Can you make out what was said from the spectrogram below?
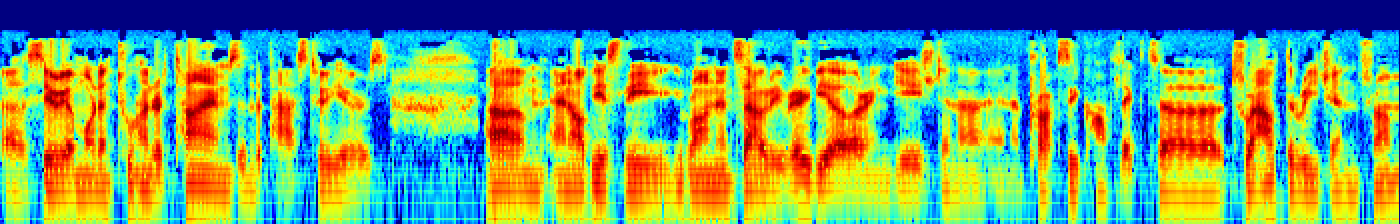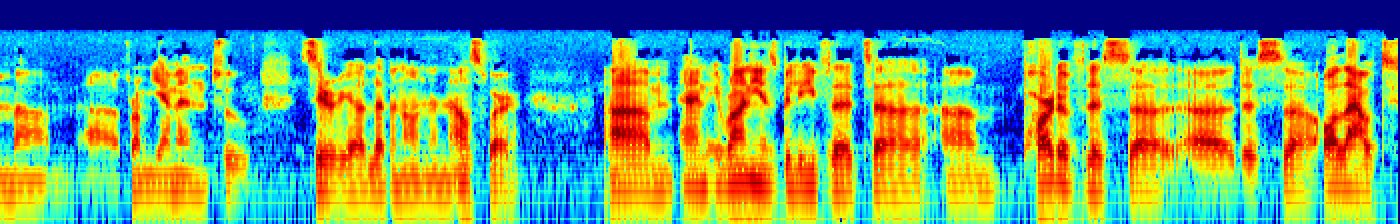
uh, Syria more than 200 times in the past two years. Um, and obviously, Iran and Saudi Arabia are engaged in a, in a proxy conflict throughout the region, from um, from Yemen to Syria, Lebanon, and elsewhere. Um, and Iranians believe that um, part of this this all-out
